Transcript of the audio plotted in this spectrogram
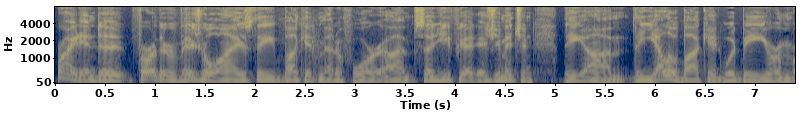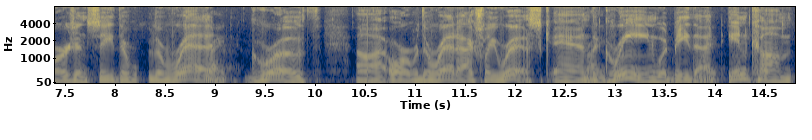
Right, and to further visualize the bucket metaphor, uh, so you've got, as you mentioned, the um, the yellow bucket would be your emergency. The the red right. growth uh, or the red actually risk, and right. the green would be that right. income,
